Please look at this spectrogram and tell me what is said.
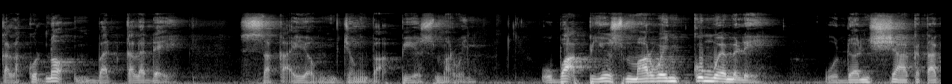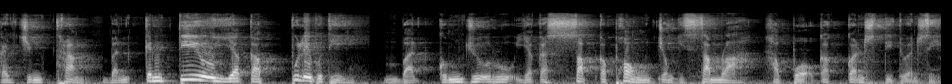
Kalakut no but kaladei saka ayom jong ba pius marwin. Uba pius marwin kumu udan sya kata ka jing trang ban kentiu ya ka puli puti. Bat kum juru ya ka sap ka pong jong ki samla. Hapo ka constituency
